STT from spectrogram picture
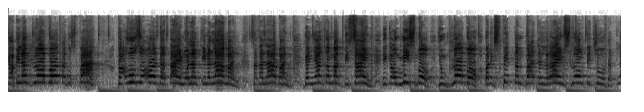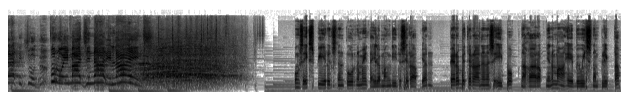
Kabilang globo, tagus pa! Pauso all the time, walang kinalaman sa kalaban. Ganyan ka mag-design. Ikaw mismo, yung globo, pag-spit ng battle rhymes, longitude at latitude, puro imaginary lines. Kung sa experience ng tournament ay lamang dito si Rapyan. Pero veterano na sa Apok, nakaharap niya ng mga heavyweights ng flip-top.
